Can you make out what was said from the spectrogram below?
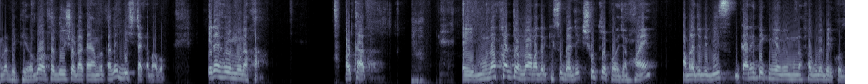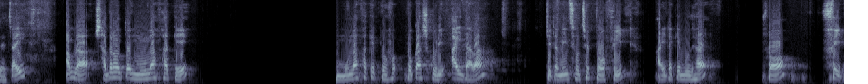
আমরা বৃদ্ধি পাবো, অর্থাৎ দুইশো টাকায় আমরা তাহলে বিশ টাকা পাবো। এটাই হবে মুনাফা। অর্থাৎ এই মুনাফার জন্য আমাদের কিছু বেজিক সূত্র প্রয়োজন হয়। আমরা যদি বীজ গাণিতিক নিয়মে মুনাফাগুলো বের করতে চাই, আমরা সাধারণত মুনাফাকে মুনাফাকে প্রকাশ করি আই দ্বারা, যেটা মিনস হচ্ছে প্রফিট আইটাকে বোঝায় প্রফিট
